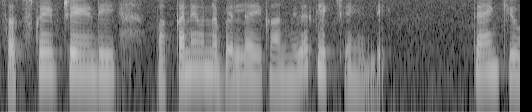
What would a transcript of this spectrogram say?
సబ్స్క్రైబ్ చేయండి. పక్కనే ఉన్న బెల్ ఐకాన్ మీద క్లిక్ చేయండి. Thank you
